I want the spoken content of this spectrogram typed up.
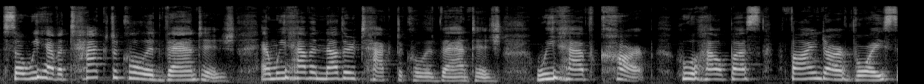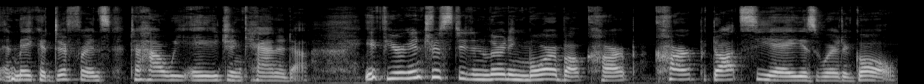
So we have a tactical advantage. And we have another tactical advantage. We have CARP, who help us find our voice and make a difference to how we age in Canada. If you're interested in learning more about CARP, carp.ca is where to go.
